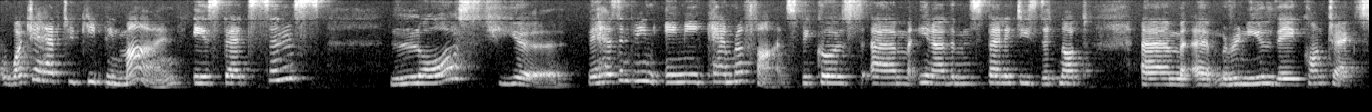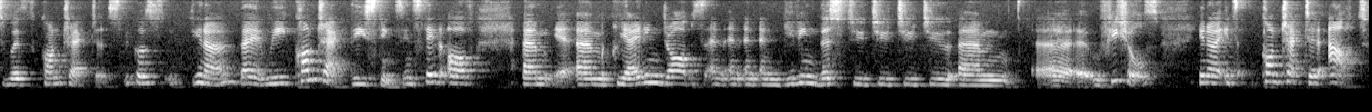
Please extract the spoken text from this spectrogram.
what you have to keep in mind is that since last year there hasn't been any camera fines because um, you know the municipalities did not um, uh, renew their contracts with contractors because you know they, we contract these things instead of um, um, creating jobs and, and, and giving this to to to, to um, uh, officials you know, it's contracted out.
